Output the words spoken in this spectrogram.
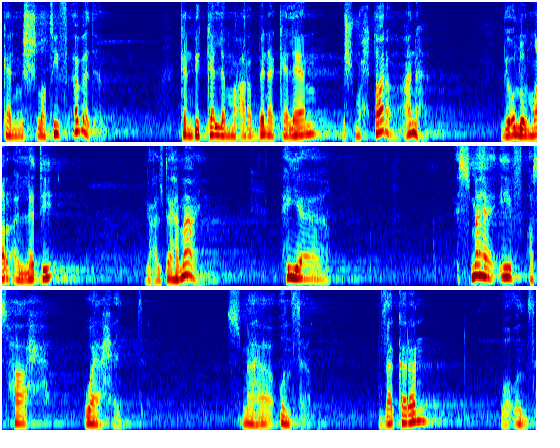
كان مش لطيف ابدا. كان بيتكلم مع ربنا كلام مش محترم عنها. بيقول له المرأة التي جعلتها معي. هي اسمها إيه في أصحاح واحد. اسمها أنثى. ذكرا وأنثى.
